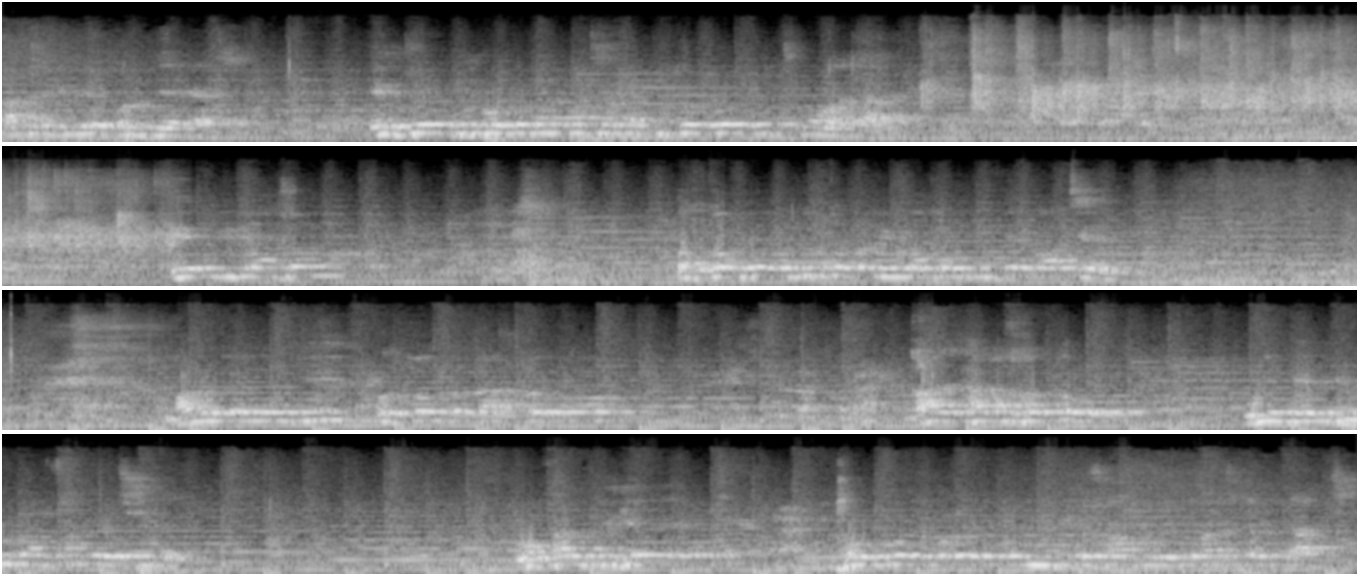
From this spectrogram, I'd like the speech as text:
তাদেরকে নিয়ে ভোট দিয়ে গেছে এর জন্য দীপঙ্কতার কাছে আমরা কৃতজ্ঞ এবং ধন্যবাদ এই নির্বাচন অত্যন্ত গুরুত্বপূর্ণ নির্বাচন। দিতে পারছেন মাননীয় মন্ত্রী অত্যন্ত এবং কাজ থাকা সত্ত্বেও উনি বেলভিউ অঞ্চলে ছিলেন। ওখান থেকে ভোগ বলে নিজে সব নির্বাচন যাচ্ছে।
